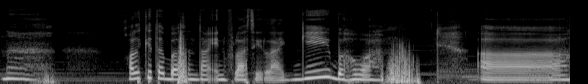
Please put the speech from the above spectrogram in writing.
Nah, kalau kita bahas tentang inflasi lagi bahwa uh,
